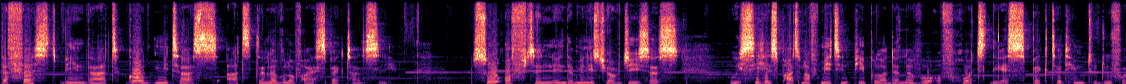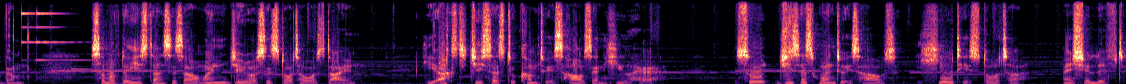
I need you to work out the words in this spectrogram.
The first being that God meets us at the level of our expectancy. So often in the ministry of Jesus, we see his pattern of meeting people at the level of what they expected him to do for them. Some of the instances are when Jairus' daughter was dying. He asked Jesus to come to his house and heal her. So Jesus went to his house, healed his daughter, and she lived.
